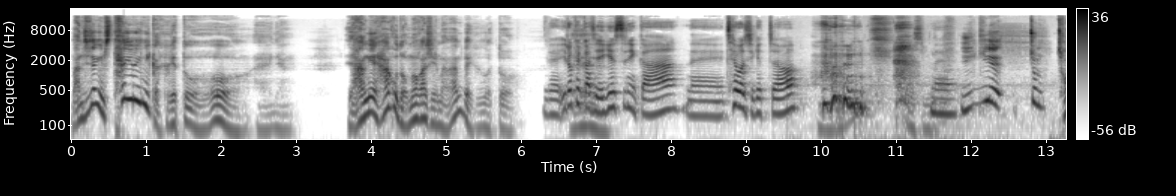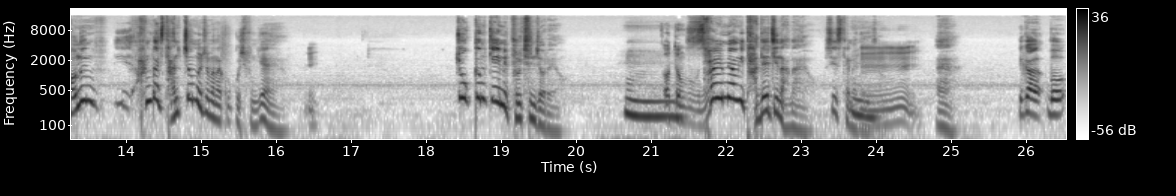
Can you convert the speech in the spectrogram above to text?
만지장님 스타일이니까 그게 또 아이, 그냥 양해하고 넘어가실 만한데 그것도 네. 이렇게까지 네. 얘기했으니까, 네. 채워지겠죠. 그렇습니다. 네. 이게 좀 저는 이한 가지 단점을 좀 하나 꼽고 싶은 게 음. 조금 게임이 불친절해요. 음. 어떤 부분이? 설명이 다 되진 않아요 시스템에 대해서. 음, 예. 그러니까 뭐,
